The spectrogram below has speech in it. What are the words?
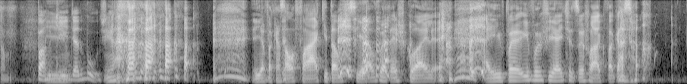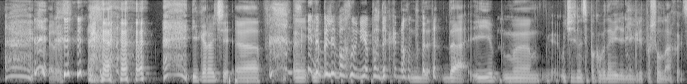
там, Панки И- едят булочки. Я показал факи там всем в этой школе. А и, и буфетчице фак показал. Короче. И, короче, э, э, И наблевал у нее под окном. да, и м, учительница по кубановедению мне говорит, пошел нахуй.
